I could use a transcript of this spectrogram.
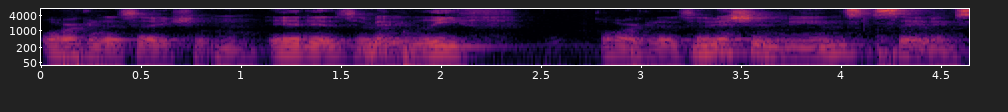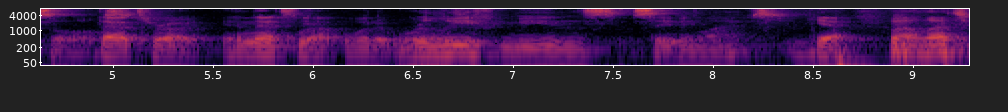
organization. It is a relief organization. Mission means saving souls. That's right, and that's not what it was. Relief means saving lives. Yeah. Well, that's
